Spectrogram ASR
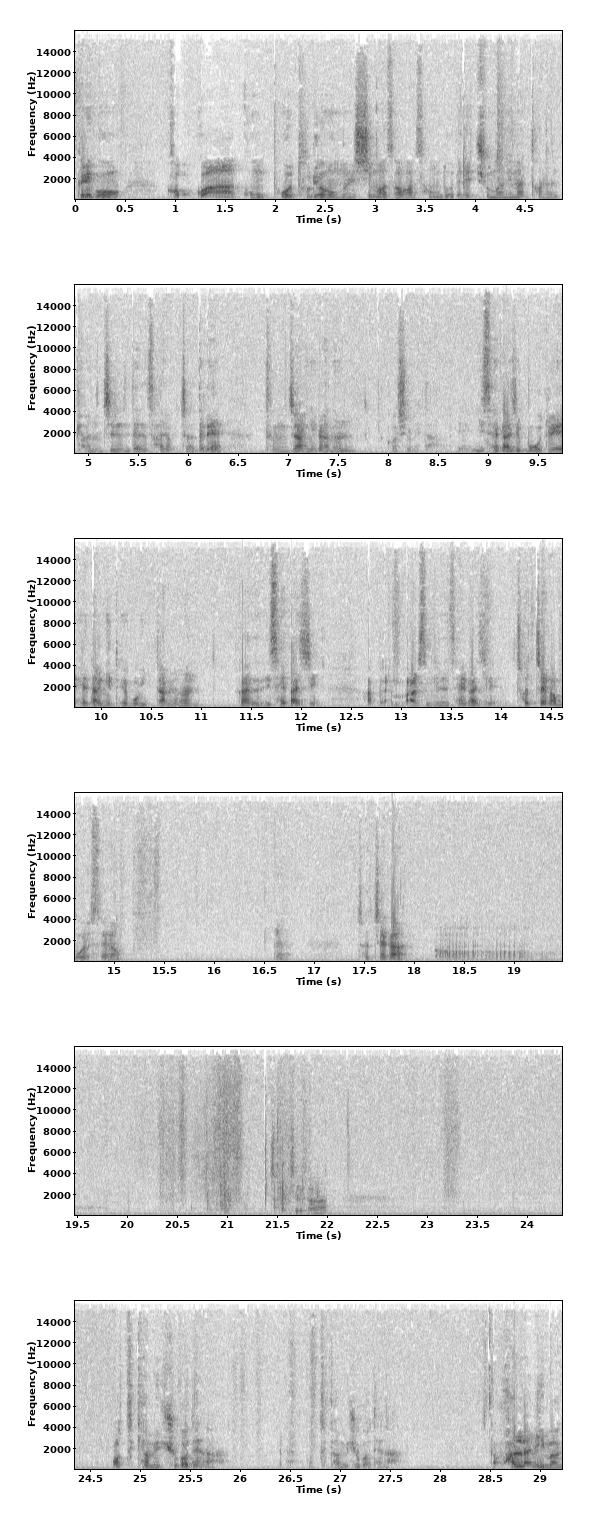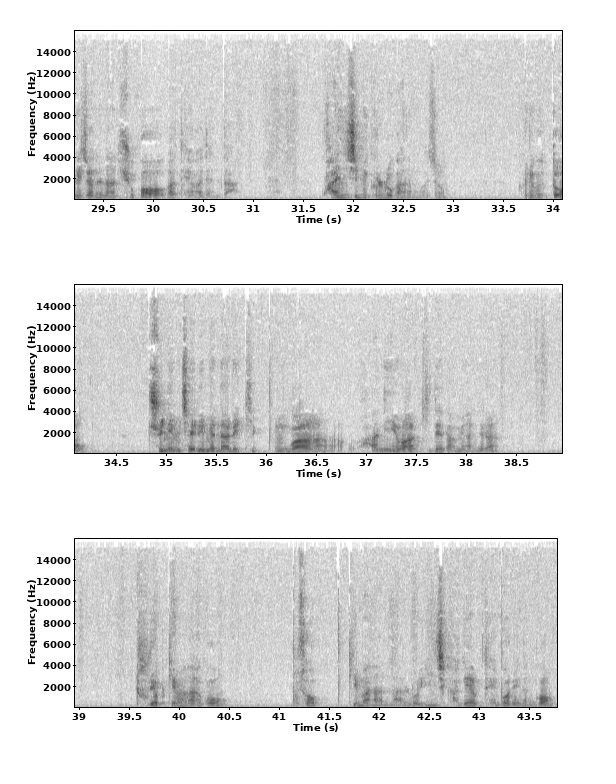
그리고 겁과 공포, 두려움을 심어서 성도들의 주머니만 터는 변질된 사역자들의 등장이라는 것입니다. 예, 이세 가지 모두에 해당이 되고 있다면, 그러니까 이 세 가지, 아까 말씀드린 세 가지. 첫째가 뭐였어요? 예, 첫째가, 어, 첫째가, 어떻게 하면 휴거 되나? 예, 어떻게 하면 휴거 되나? 그러니까 환란이 임하기 전에 난 휴거가 되어야 된다. 관심이 글로 가는 거죠. 그리고 또 주님 재림의 날의 기쁨과 환희와 기대감이 아니라 두렵기만 하고 무섭기만 한 날로 인식하게 돼버리는 거.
